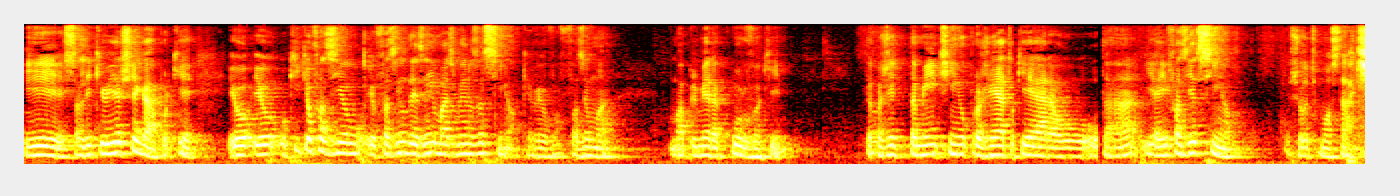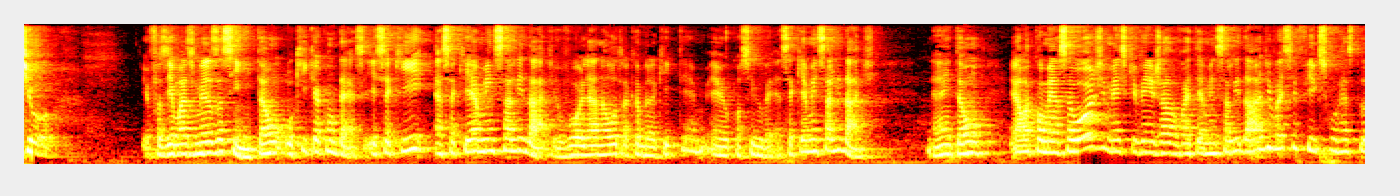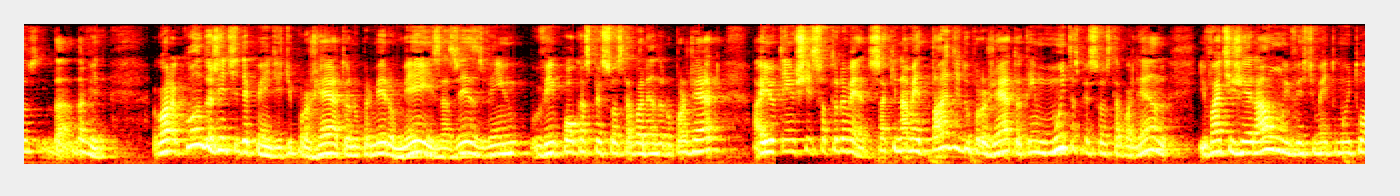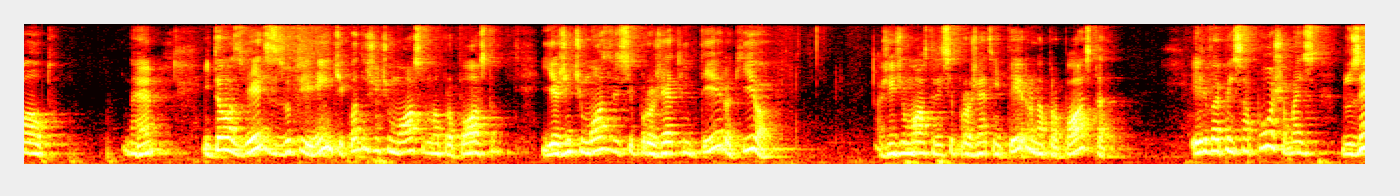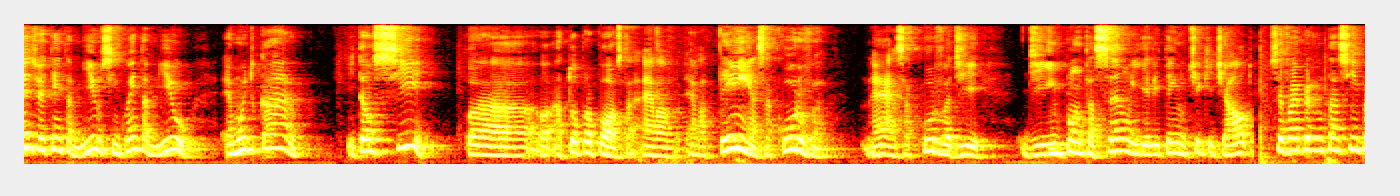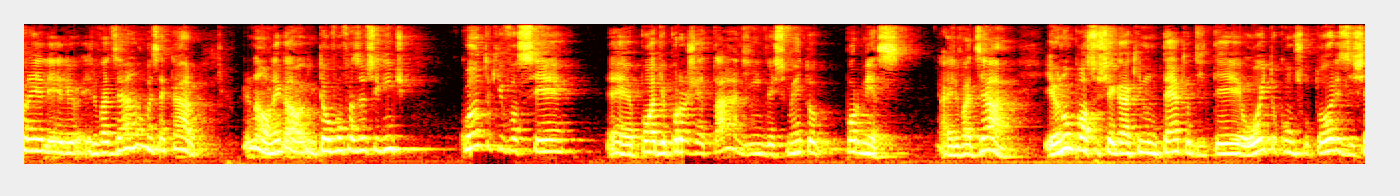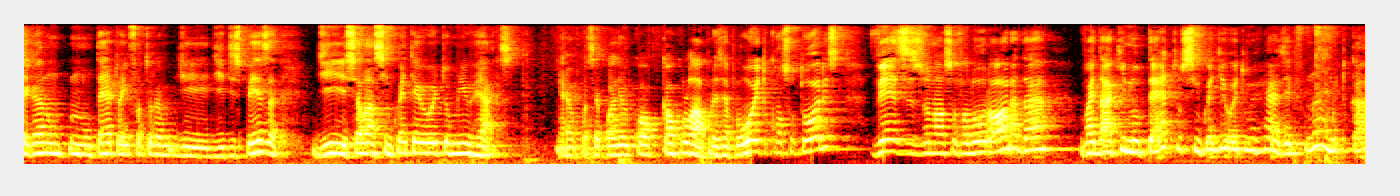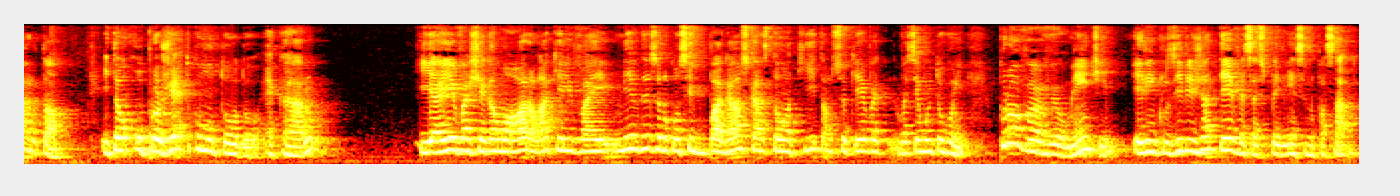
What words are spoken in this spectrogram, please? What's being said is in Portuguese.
Isso, ali que eu ia chegar, porque eu, eu, o que, que eu fazia? Eu fazia um desenho mais ou menos assim, ó. Quer ver? Eu vou fazer uma, uma primeira curva aqui. Então a gente também tinha o projeto que era o. Tá? E aí fazia assim, ó. Deixa eu te mostrar aqui, ó. Eu fazia mais ou menos assim. Então, o que, que acontece? Esse aqui, essa aqui é a mensalidade. Eu vou olhar na outra câmera aqui que tem, eu consigo ver. Essa aqui é a mensalidade. Né? Então, ela começa hoje, mês que vem já vai ter a mensalidade e vai ser fixo o resto da, da vida. Agora, quando a gente depende de projeto, no primeiro mês, às vezes vem, vem poucas pessoas trabalhando no projeto, aí eu tenho X faturamento. Só que na metade do projeto eu tenho muitas pessoas trabalhando e vai te gerar um investimento muito alto. Né? Então, às vezes, o cliente, quando a gente mostra uma proposta e a gente mostra esse projeto inteiro aqui, ó, a gente mostra esse projeto inteiro na proposta, ele vai pensar, poxa, mas 280 mil, 50 mil é muito caro. Então, se a, tua proposta ela, ela tem essa curva, né, essa curva de, de implantação e ele tem um ticket alto, você vai perguntar assim para ele, ele, ele vai dizer, ah, não, mas é caro. Não, legal, então vou fazer o seguinte, quanto que você é, pode projetar de investimento por mês? Aí ele vai dizer, ah, eu não posso chegar aqui num teto de ter oito consultores e chegar num, num teto aí de, de despesa de, sei lá, 58 mil reais. É, você pode calcular, por exemplo, oito consultores vezes o nosso valor hora dá, vai dar aqui no teto 58 mil reais. Ele falou, não, muito caro tal. Então, o projeto como um todo é caro, e aí vai chegar uma hora lá que ele vai, meu Deus, eu não consigo pagar, os caras estão aqui, tal, não sei o que, vai, vai ser muito ruim. Provavelmente, ele inclusive já teve essa experiência no passado.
